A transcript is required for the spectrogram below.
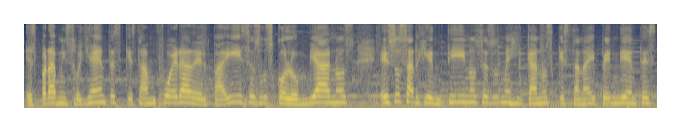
Es para mis oyentes que están fuera del país, esos colombianos, esos argentinos, esos mexicanos que están ahí pendientes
